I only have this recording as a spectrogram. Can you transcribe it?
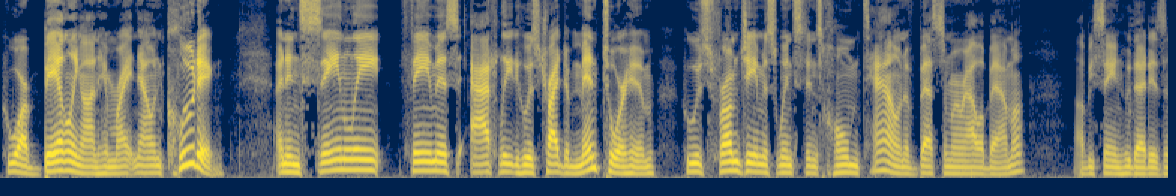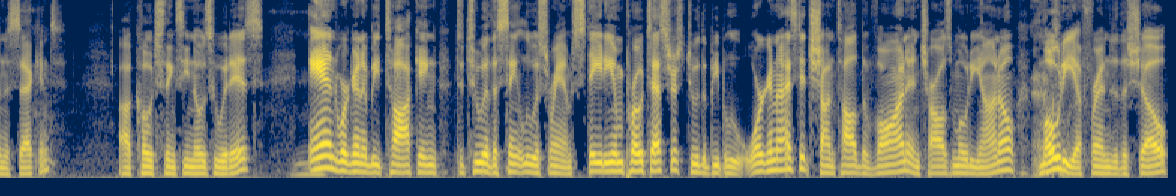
who are bailing on him right now, including an insanely famous athlete who has tried to mentor him, who is from Jameis Winston's hometown of Bessemer, Alabama. I'll be saying who that is in a second. Uh, Coach thinks he knows who it is. And we're going to be talking to two of the St. Louis Rams stadium protesters, two of the people who organized it, Chantal Devon and Charles Modiano. Modi, a friend of the show.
